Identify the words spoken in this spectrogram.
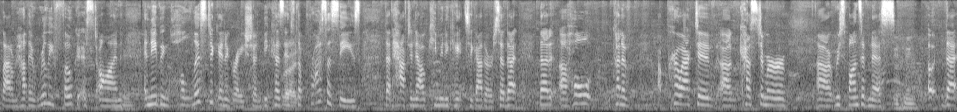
Cloud and how they really focused on mm-hmm. enabling holistic integration because right. it's the processes that have to now communicate together. So that, that a whole kind of proactive uh, customer uh, responsiveness mm -hmm. uh, that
